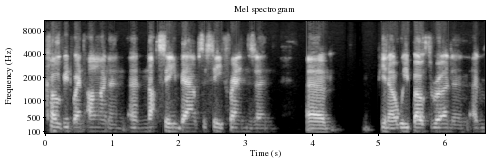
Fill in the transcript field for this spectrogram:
COVID went on, and, and not seeing, be able to see friends, and um, you know, we both run and, and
